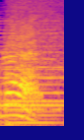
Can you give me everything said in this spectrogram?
Red,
